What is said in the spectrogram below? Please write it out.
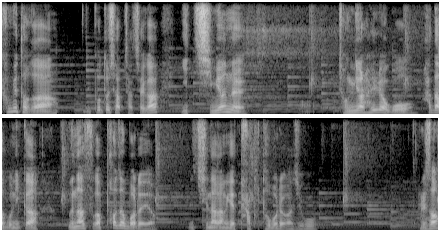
컴퓨터가 이 포토샵 자체가 이 지면을 어, 정렬하려고 하다 보니까 은하수가 퍼져버려요. 지나가는 게 다 붙어버려 가지고. 그래서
